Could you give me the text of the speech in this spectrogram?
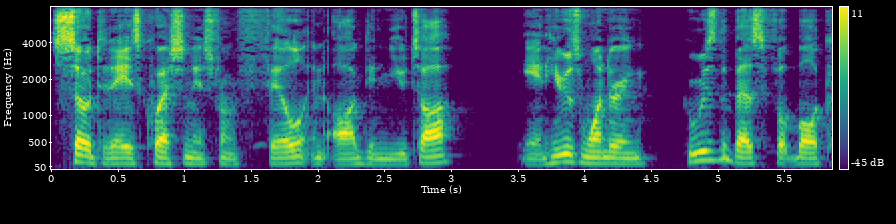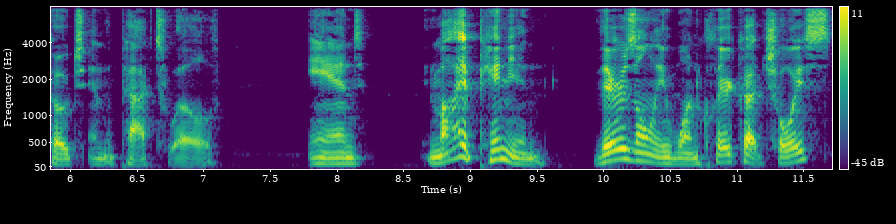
So today's question is from Phil in Ogden, Utah. And he was wondering who is the best football coach in the Pac 12? And in my opinion, there is only one clear cut choice.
